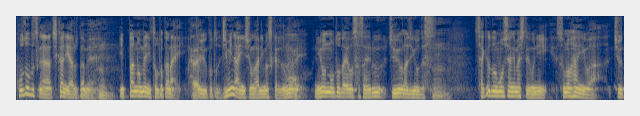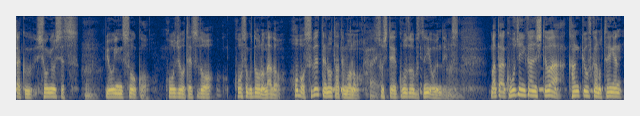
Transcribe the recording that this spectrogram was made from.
構造物が地下にあるため、うん、一般の目に届かないということで、地味な印象がありますけれども、はい、日本の土台を支える重要な事業です。うん、先ほど申し上げましたように、その範囲は住宅、商業施設、うん、病院、倉庫、工場、鉄道、高速道路など、ほぼすべての建物、はい、そして構造物に及んでいます。また、工事に関しては、環境負荷の低減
